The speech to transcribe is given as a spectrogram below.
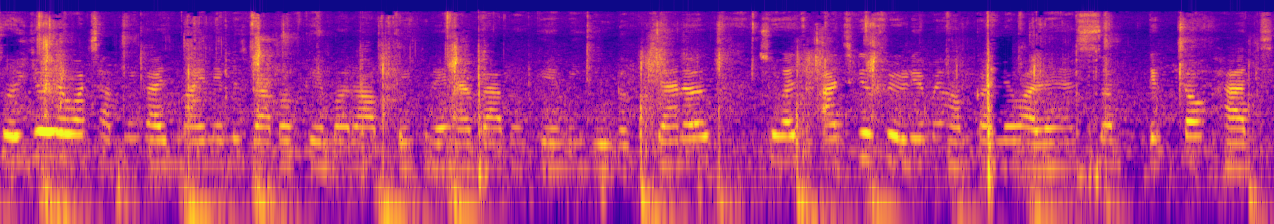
So yo yo what's happening guys my name is Vaibhav gamer आप देख रहे हैं Vaibhav gaming YouTube channel so guys आज के वीडियो में हम करने वाले हैं सब TikTok hacks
